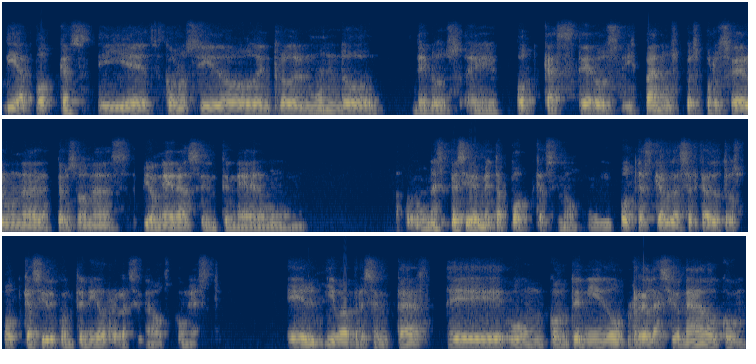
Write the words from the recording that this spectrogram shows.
vía podcast y es conocido dentro del mundo de los eh, podcasteros hispanos, pues por ser una de las personas pioneras en tener una especie de metapodcast, ¿no? Un podcast que habla acerca de otros podcasts y de contenidos relacionados con esto él iba a presentar eh, un contenido relacionado con,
